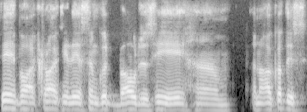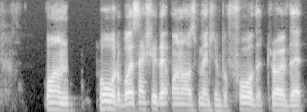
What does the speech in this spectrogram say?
there by crikey, there's some good bulges here. Um, and I've got this one portable. It's actually that one I was mentioned before that drove that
